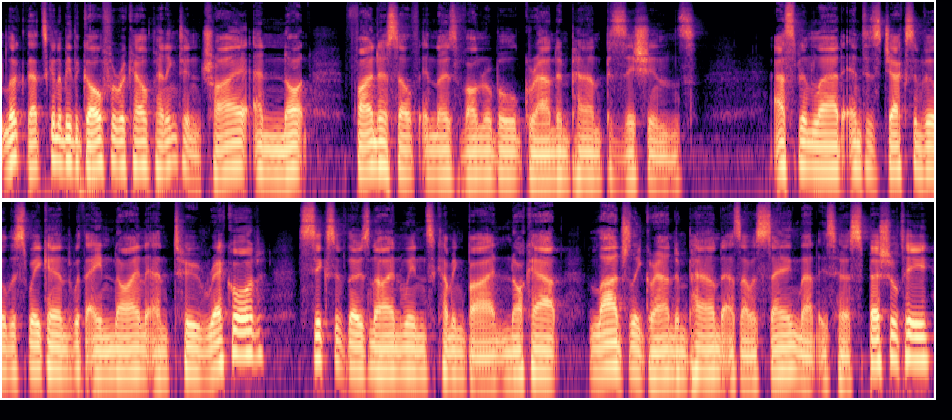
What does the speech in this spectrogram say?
look, that's going to be the goal for Raquel Pennington. Try and not find herself in those vulnerable ground and pound positions. Aspen Ladd enters Jacksonville this weekend with a 9 and 2 record. Six of those nine wins coming by knockout, largely ground and pound, as I was saying, that is her specialty.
